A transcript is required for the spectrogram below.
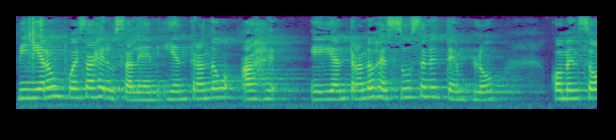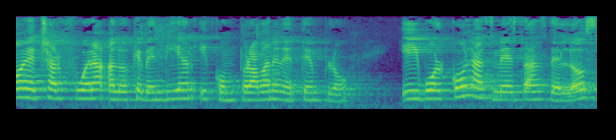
Vinieron pues a Jerusalén y entrando, y entrando Jesús en el templo, comenzó a echar fuera a los que vendían y compraban en el templo, y volcó las mesas de los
